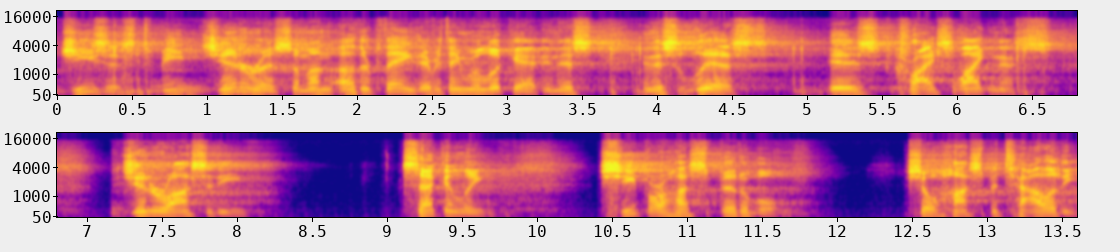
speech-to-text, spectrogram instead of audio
Jesus, to be generous among other things. Everything we'll look at in this, in this list is Christ likeness, generosity, Secondly, sheep are hospitable, show hospitality.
